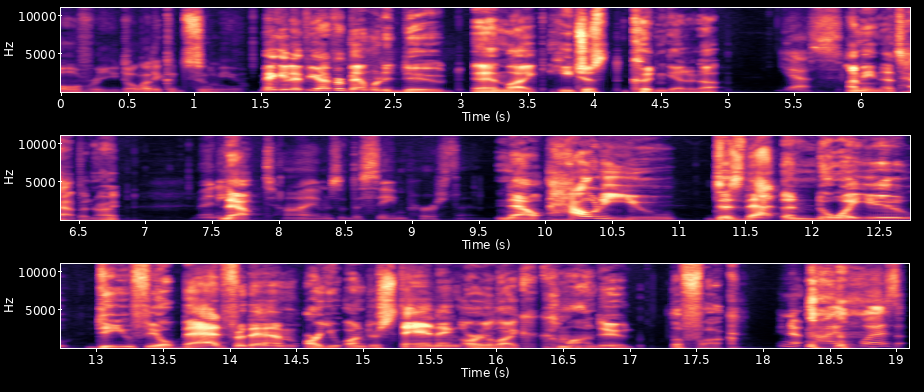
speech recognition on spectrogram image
over you. Don't let it consume you. Megan, have you ever been with a dude and like he just couldn't get it up? Yes, I mean, that's happened, right? many Now- times with the same person. Now, how do you does that annoy you? Do you feel bad for them? Are you understanding or you're like, "Come on, dude. The fuck?" You know, I was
